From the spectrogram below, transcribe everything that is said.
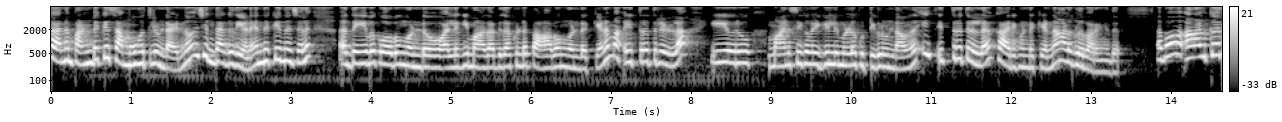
കാരണം പണ്ടൊക്കെ സമൂഹത്തിലുണ്ടായിരുന്ന ഒരു ചിന്താഗതിയാണ്. എന്തൊക്കെയെന്ന് വെച്ചാൽ ദൈവകോപം കൊണ്ടോ അല്ലെങ്കിൽ മാതാപിതാക്കളുടെ പാപം കൊണ്ടൊക്കെയാണ് ഇത്തരത്തിലുള്ള ഈ ഒരു മാനസിക വൈകല്യമുള്ള കുട്ടികൾ ഉണ്ടാകുന്നത് ഇത്തരത്തിലുള്ള കാര്യം കൊണ്ടൊക്കെയാണ് ആളുകൾ പറയുന്നത്. അപ്പോൾ ആൾക്കാർ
